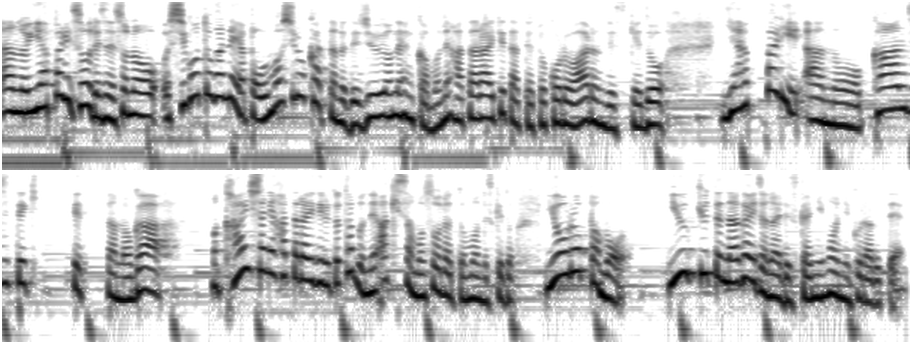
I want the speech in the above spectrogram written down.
あのやっぱりそうですね。その仕事がねやっぱ面白かったので14年間もね働いてたってところはあるんですけどやっぱりあの感じてきてたのが、まあ、会社に働いてると多分ね秋さんもそうだと思うんですけどヨーロッパも有給って長いじゃないですか日本に比べて。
